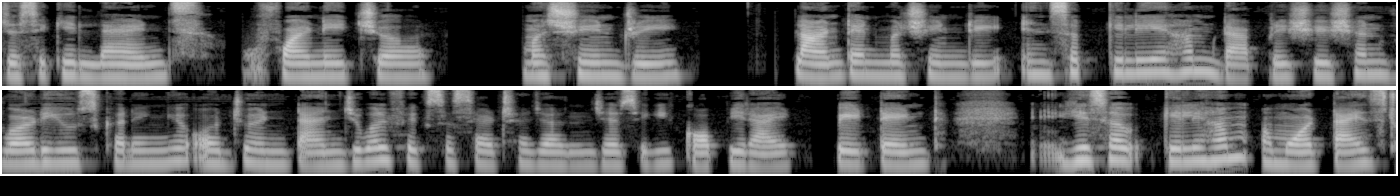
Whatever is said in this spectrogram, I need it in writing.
जैसे कि lands furniture machinery plant and machinery इन सब के लिए हम डेप्रिशिएशन वर्ड यूज़ करेंगे और जो इंटेंजिबल फिक्स असेट्स हैं, जैसे कि कॉपीराइट पेटेंट ये सब के लिए हम अमोटाइज्ड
